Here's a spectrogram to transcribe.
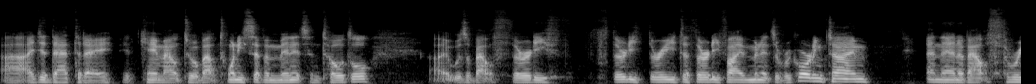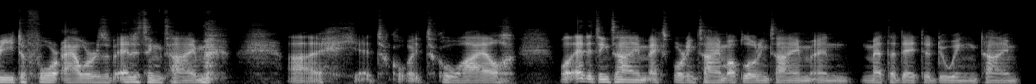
Uh, I did that today. It came out to about 27 minutes in total. Uh, it was about 30, 33 to 35 minutes of recording time, and then about three to four hours of editing time. uh, yeah, it took, it took a while. Well, editing time, exporting time, uploading time, and metadata doing time.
